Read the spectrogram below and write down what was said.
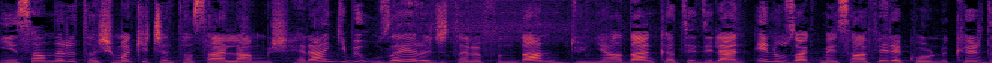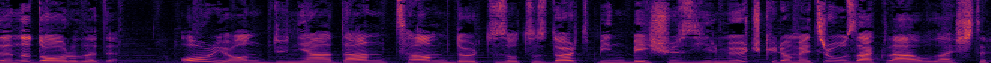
insanları taşımak için tasarlanmış herhangi bir uzay aracı tarafından dünyadan kat edilen en uzak mesafe rekorunu kırdığını doğruladı. Orion dünyadan tam 434.523 kilometre uzaklığa ulaştı.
